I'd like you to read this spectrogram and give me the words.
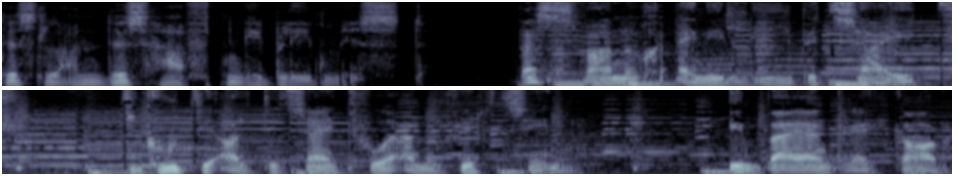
des Landes haften geblieben ist. Das war noch eine liebe Zeit. Die gute alte Zeit vor Anno 14. In Bayern gleich gar.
